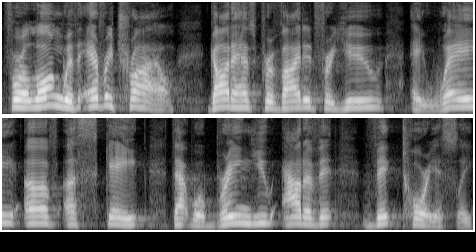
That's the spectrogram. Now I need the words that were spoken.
For along with every trial, God has provided for you a way of escape that will bring you out of it victoriously.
